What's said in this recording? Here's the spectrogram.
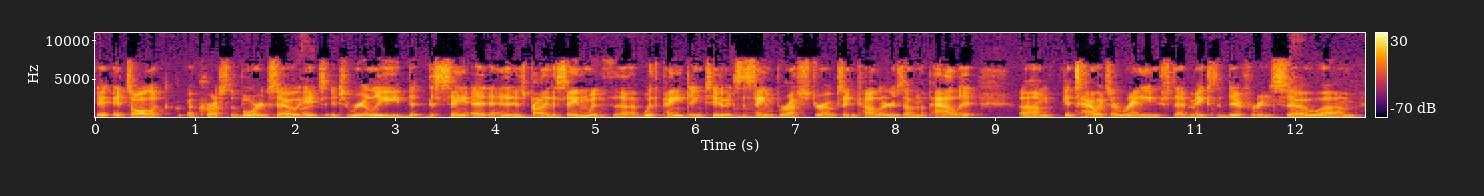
it, it's all ac- across the board. So right. it's it's really the, the, same, and it's probably the same with uh, with painting too. It's mm-hmm. the same brush strokes and colors on the palette um, it's how it's arranged that makes the difference. So, um,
